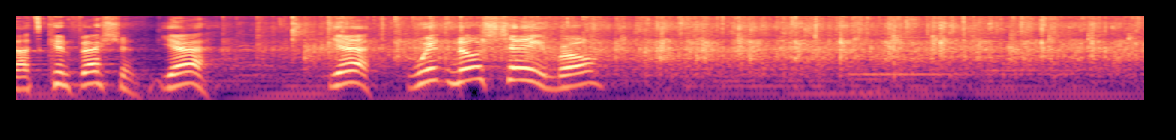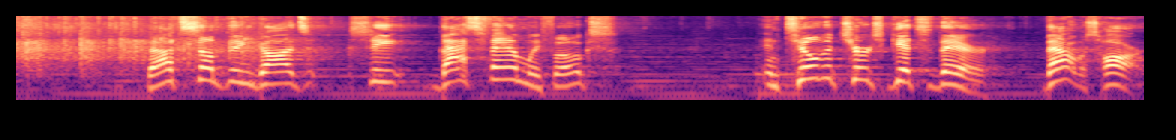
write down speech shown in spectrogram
That's confession. Yeah. Yeah. With no shame, bro. That's something God's. See, that's family, folks. Until the church gets there, that was hard.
